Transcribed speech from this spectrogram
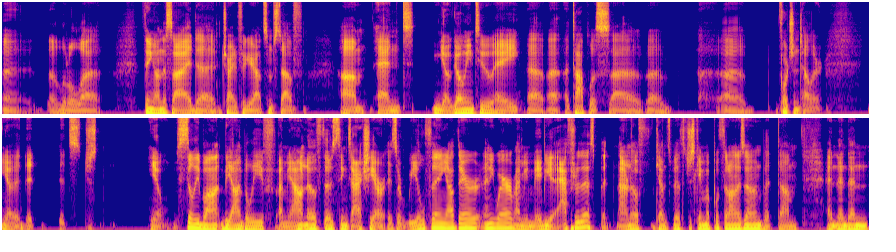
uh a little uh, thing on the side, uh, try to figure out some stuff, um, and you know going to a a, a topless uh, uh, uh, fortune teller you know it, it, it's just you know silly beyond, beyond belief. I mean i don't know if those things actually are is a real thing out there anywhere. I mean maybe after this but i don't know if kevin smith just came up with it on his own. But um and, and then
